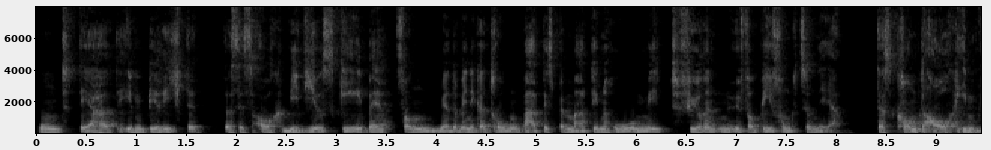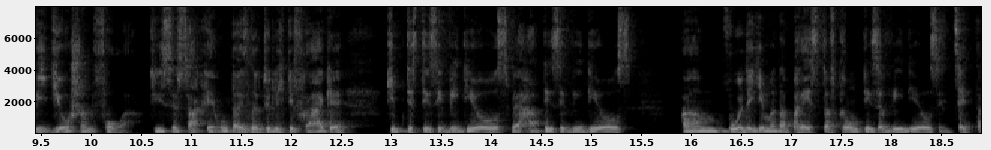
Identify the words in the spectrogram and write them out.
Und der hat eben berichtet, dass es auch Videos gäbe von mehr oder weniger Drogenpartys bei Martin Ho mit führenden ÖVP-Funktionären. Das kommt auch im Video schon vor, diese Sache. Und da ist natürlich die Frage, gibt es diese Videos? Wer hat diese Videos? Ähm, wurde jemand erpresst aufgrund dieser Videos etc.?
